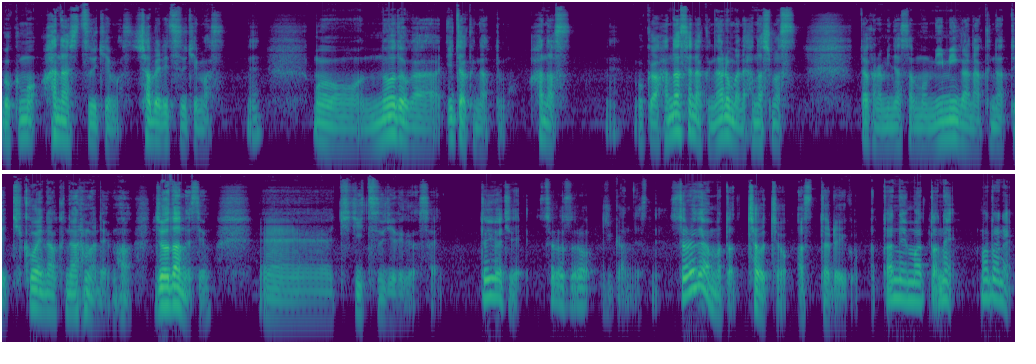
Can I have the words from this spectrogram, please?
僕も話し続けます。喋り続けます、ね、もう喉が痛くなっても話す、ね、僕は話せなくなるまで話します。だから皆さんも耳がなくなって聞こえなくなるまでまあ冗談ですよ、えー、聞き続けてください。というわけでそろそろ時間ですね。それではまた。チャウチャウアスタルイゴ。またねまたねまたね。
